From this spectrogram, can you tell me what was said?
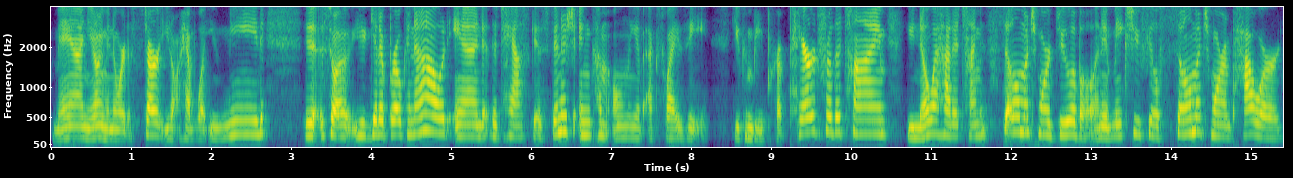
man, you don't even know where to start. You don't have what you need. So you get it broken out and the task is finish income only of XYZ. You can be prepared for the time. You know ahead of time. It's so much more doable and it makes you feel so much more empowered.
